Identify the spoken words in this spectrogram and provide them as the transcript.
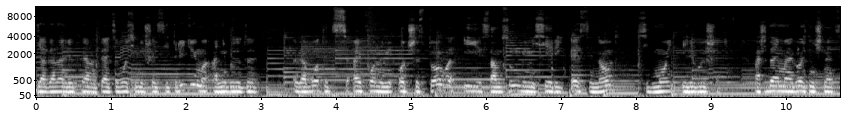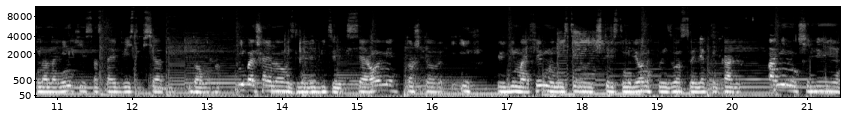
диагональю экрана 5,8 и 6,3 дюйма. Они будут работать с айфонами от 6 и самсунгами серии S и Note 7 или выше. Ожидаемая розничная цена новинки составит 250 долларов. Небольшая новость для любителей Xiaomi, то что их любимая фирма инвестирует 400 миллионов в производство электрокаров. Они начали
